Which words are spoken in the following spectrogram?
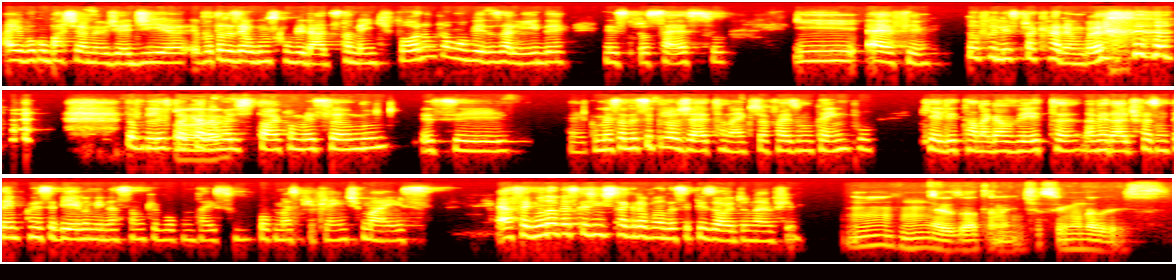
Aí eu vou compartilhar meu dia a dia, eu vou trazer alguns convidados também que foram promovidos a líder nesse processo. E, F, tô feliz pra caramba. tô feliz pra ah, caramba é? de estar começando esse, é, começando esse projeto, né, que já faz um tempo que ele tá na gaveta. Na verdade, faz um tempo que eu recebi a iluminação, que eu vou contar isso um pouco mais pra frente, mas é a segunda vez que a gente tá gravando esse episódio, né, F? Uhum, exatamente, a segunda vez.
